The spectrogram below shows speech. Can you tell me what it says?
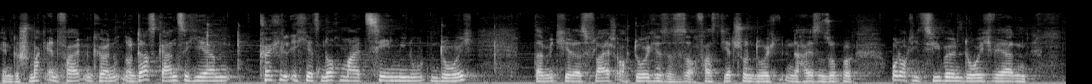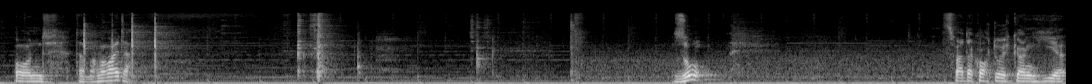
ihren Geschmack entfalten können. Und das Ganze hier köchel ich jetzt noch mal 10 Minuten durch, damit hier das Fleisch auch durch ist. Das ist auch fast jetzt schon durch in der heißen Suppe und auch die Zwiebeln durch werden. Und dann machen wir weiter. So, Zweiter Kochdurchgang hier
